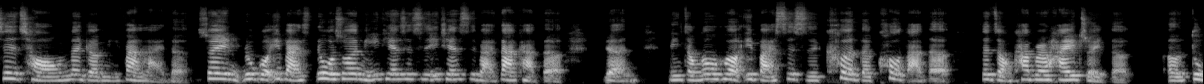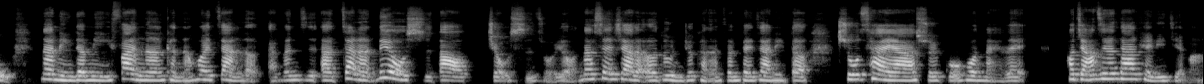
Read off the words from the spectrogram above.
是从那个米饭来的，所以如果一百，如果说你一天是吃一千四百大卡的人，你总共会有一百四十克的扣打的这种 carbohydrate 的额度，那你的米饭呢可能会占了百分之呃占了六十到九十左右，那剩下的额度你就可能分配在你的蔬菜呀、水果或奶类。好，讲到这边大家可以理解吗？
